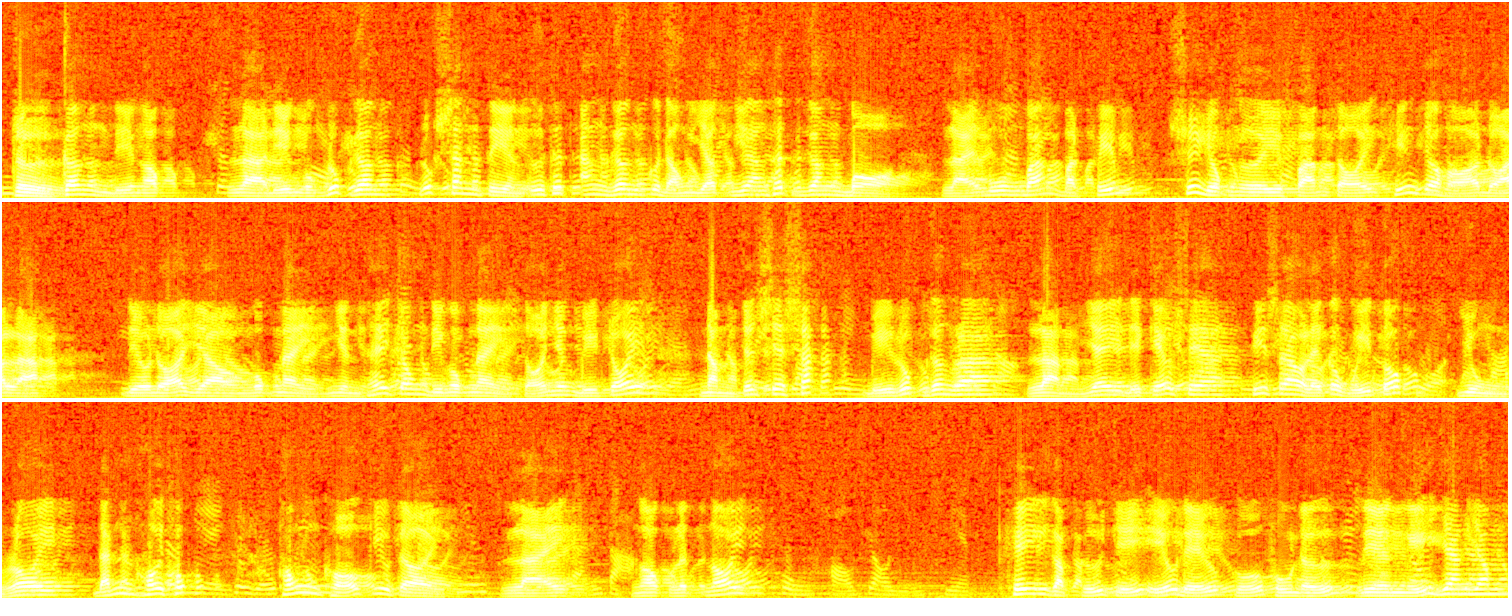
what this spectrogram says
Trừ cân địa ngục là địa ngục rút gân, lúc sanh tiền ưa thích ăn gân của động vật như ăn thích gân bò, lại buôn bán bạch phiếm sử dụng người phạm tội khiến cho họ đọa lạc. Điều đọa vào ngục này, nhìn thấy trong địa ngục này, tội nhân bị trói, nằm trên xe sắt, bị rút gân ra, làm dây để kéo xe, phía sau lại có quỷ tốt, dùng roi đánh hối thúc. Thống khổ kêu trời, lại ngọc lịch nói, khi gặp cử chỉ yểu điệu của phụ nữ, liền nghĩ gian dâm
